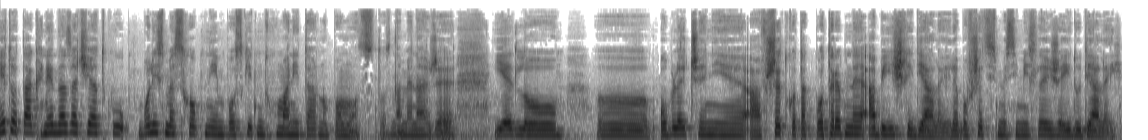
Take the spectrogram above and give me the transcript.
Je to tak, hneď na začiatku boli sme schopní im poskytnúť humanitárnu pomoc. To znamená, že jedlo, e, oblečenie a všetko tak potrebné, aby išli ďalej, lebo všetci sme si mysleli, že idú ďalej. E,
